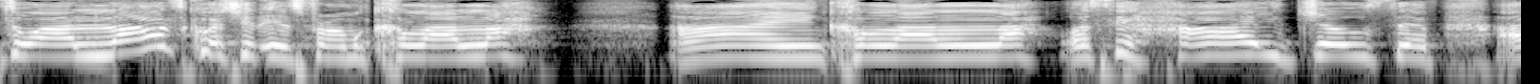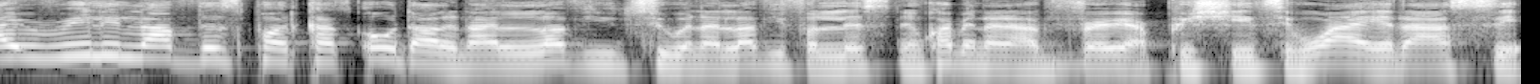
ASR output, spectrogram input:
So our last question is from Kalala. I'm Kalala. I say, hi, Joseph. I really love this podcast. Oh, darling, I love you too, and I love you for listening. Kwame and I are very appreciative. Why did I say?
